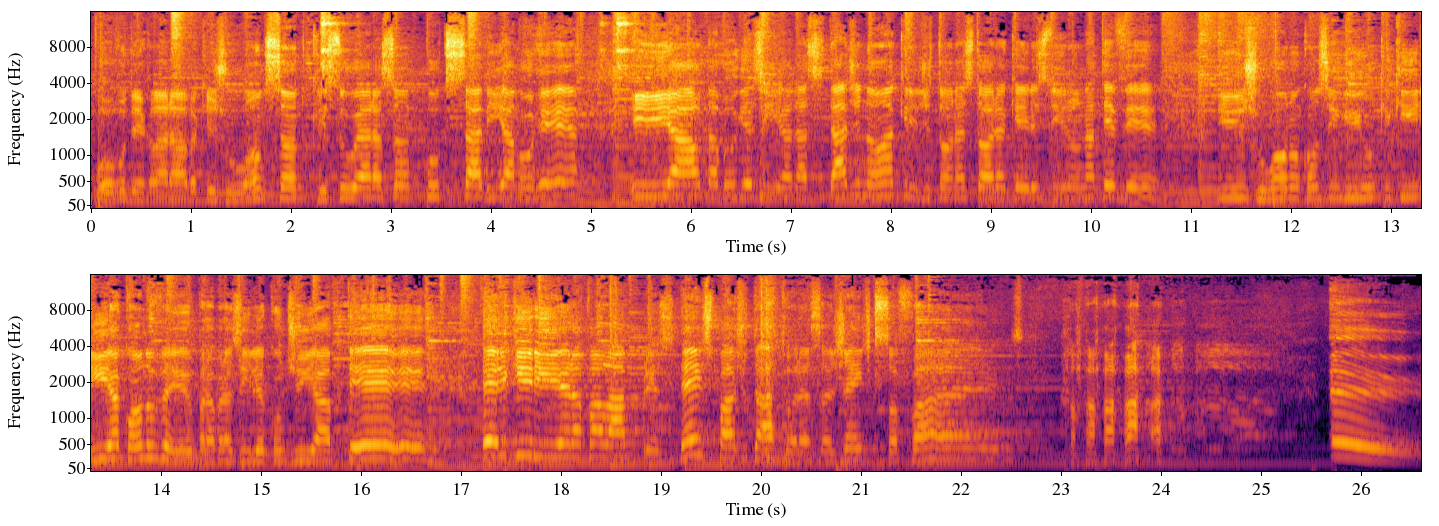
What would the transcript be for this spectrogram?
O povo declarava que João Santo Cristo era santo porque sabia morrer. E a alta burguesia da cidade não acreditou na história que eles viram na TV. E João não conseguiu o que queria quando veio pra Brasília com o diabo ter. Ele queria era falar pro presidente pra ajudar toda essa gente que só faz. Ei.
